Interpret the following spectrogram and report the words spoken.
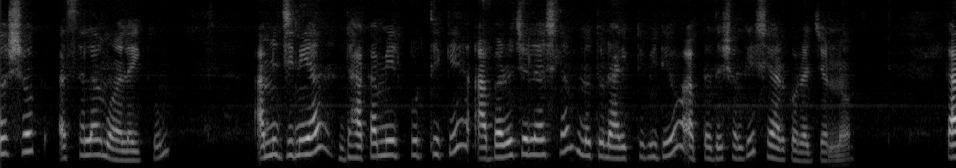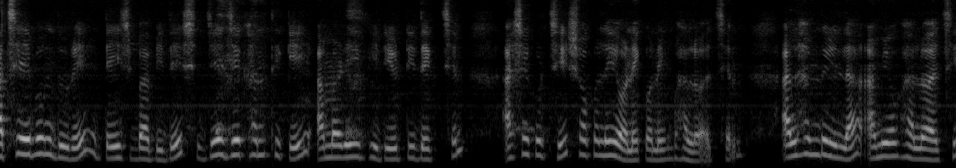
দর্শক, আসসালামু আলাইকুম। আমি জিনিয়া, ঢাকা মিরপুর থেকে আবারও চলে আসলাম নতুন আরেকটি ভিডিও আপনাদের সঙ্গে শেয়ার করার জন্য। কাছে এবং দূরে, দেশ বা বিদেশ, যে যেখান থেকেই আমার এই ভিডিওটি দেখছেন, আশা করছি সকলেই অনেক অনেক ভালো আছেন। আলহামদুলিল্লাহ, আমিও ভালো আছি,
